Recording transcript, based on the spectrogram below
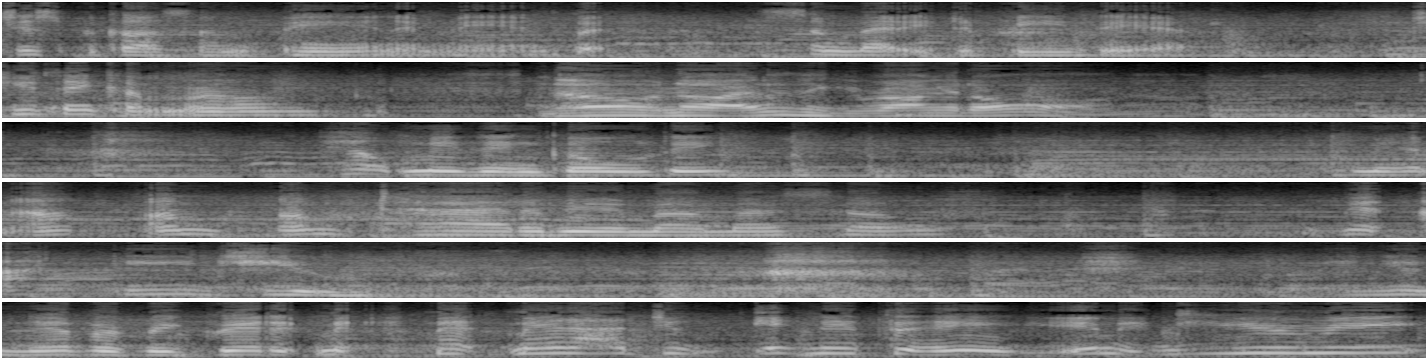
just because I'm paying a man, but somebody to be there. Do you think I'm wrong? No, no, I don't think you're wrong at all. No. Help me then, Goldie. Man, I'm I'm I'm tired of being by myself. Man, I need you. And you'll never regret it. Man, man, I'd do anything. Any, do you hear me?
